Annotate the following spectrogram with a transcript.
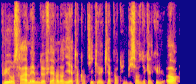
plus on sera à même de faire un ordinateur quantique qui apporte une puissance de calcul. Or,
